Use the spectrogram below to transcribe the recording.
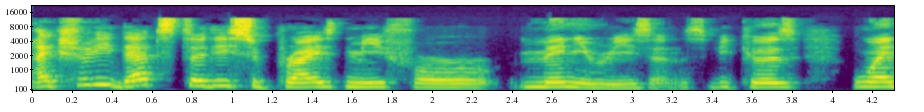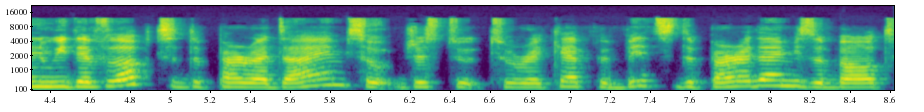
actually that study surprised me for many reasons because when we developed the paradigm so just to, to recap a bit the paradigm is about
